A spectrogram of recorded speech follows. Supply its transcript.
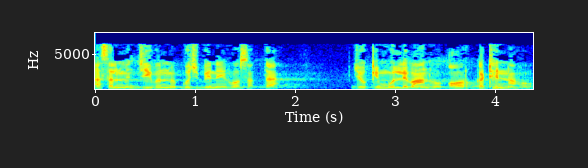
असल में जीवन में कुछ भी नहीं हो सकता, जो कि मूल्यवान हो और कठिन ना हो।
